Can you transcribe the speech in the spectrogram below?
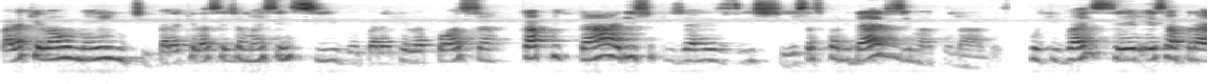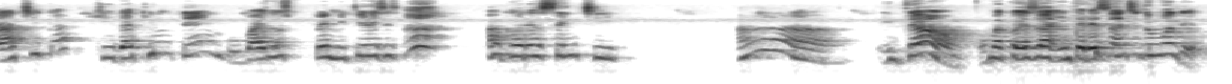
para que ela aumente, para que ela seja mais sensível, para que ela possa captar isso que já existe, essas qualidades imaculadas. Porque vai ser essa prática que daqui a um tempo vai nos permitir esses. Agora eu senti. Ah, então, uma coisa interessante do modelo.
